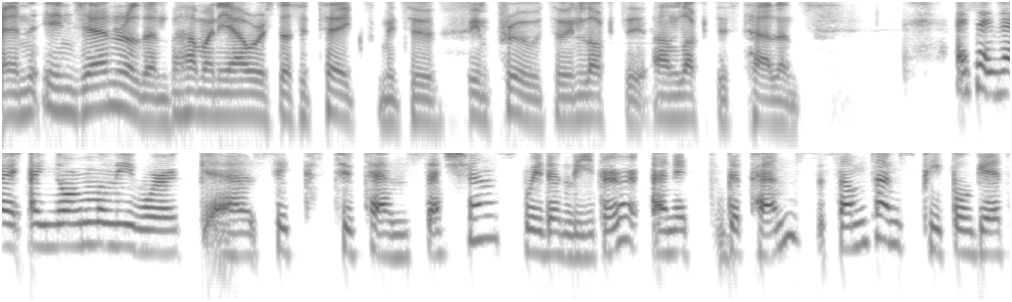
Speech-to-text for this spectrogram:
And in general, then, how many hours does it take for me to improve, to unlock the unlock these talents? I said I, I normally work uh, six to 10 sessions with a leader and it depends. Sometimes people get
